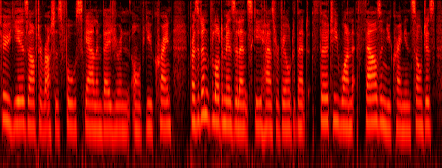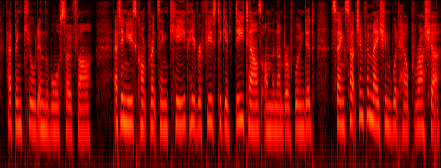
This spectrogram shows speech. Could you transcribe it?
two years after Russia's full scale invasion of Ukraine, President Volodymyr Zelensky has revealed that 31,000 Ukrainian soldiers have been killed in the war so far. At a news conference in Kiev, he refused to give details on the number of wounded, saying such information would help Russia.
